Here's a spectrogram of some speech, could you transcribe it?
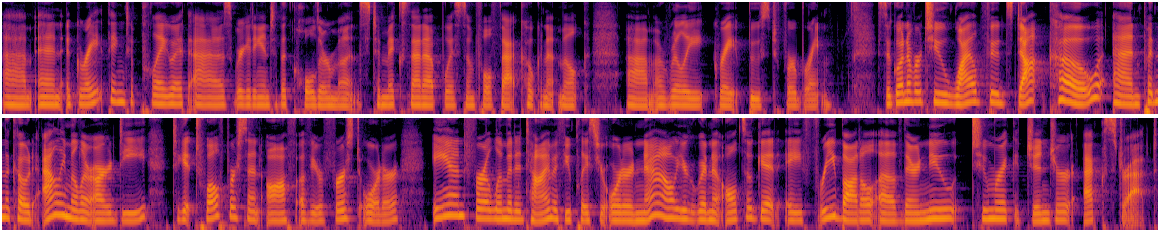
Um, and a great thing to play with as we're getting into the colder months to mix that up with some full fat coconut milk. Um, a really great boost for brain. So going over to wildfoods.co and put in the code AliMillerRD to get 12% off of your first order. And for a limited time, if you place your order now, you're going to also get a free bottle of their new turmeric ginger extract.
